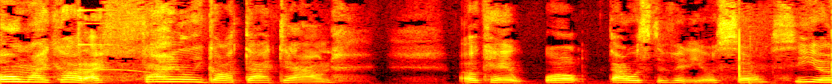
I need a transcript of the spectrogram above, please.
Oh my god, I finally got that down. Okay, well, that was the video, so see ya.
